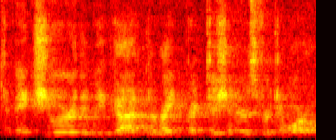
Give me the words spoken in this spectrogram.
to make sure that we've got the right practitioners for tomorrow,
